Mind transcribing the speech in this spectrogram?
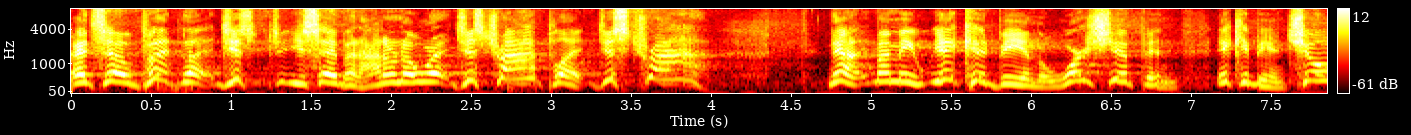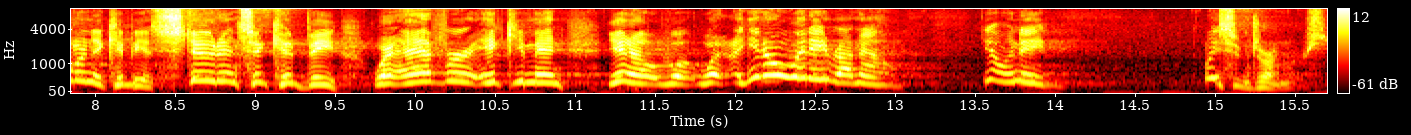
And so put just you say, but I don't know where. Just try play. Just try. Now, I mean, it could be in the worship, and it could be in children, it could be in students, it could be wherever. It can you know, what, what, you know what we need right now? You know what we need? We need some drummers.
